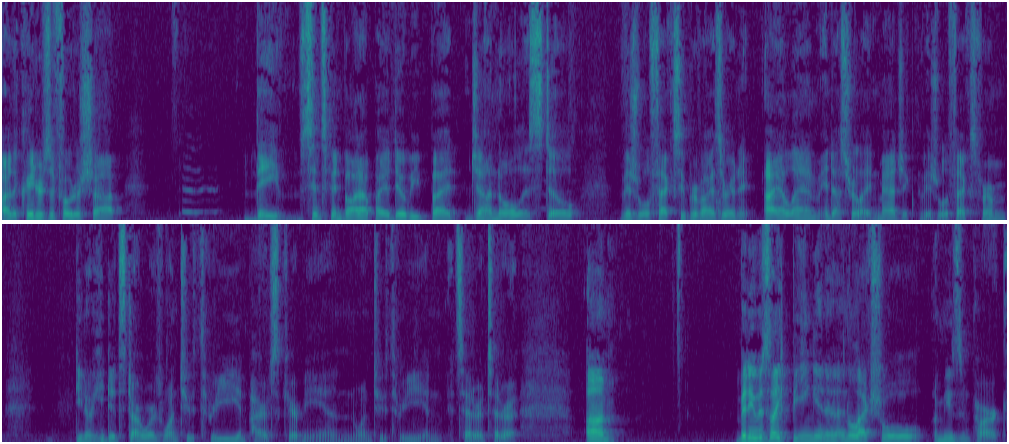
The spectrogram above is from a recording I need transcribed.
are the creators of Photoshop. They've since been bought out by Adobe, but John Knoll is still visual effects supervisor at ILM, Industrial Light and Magic, the visual effects firm. You know, he did Star Wars 1, 2, 3 and Pirates of the Caribbean 1, 2, 3, and et cetera, et cetera. Um, but it was like being in an intellectual amusement park.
